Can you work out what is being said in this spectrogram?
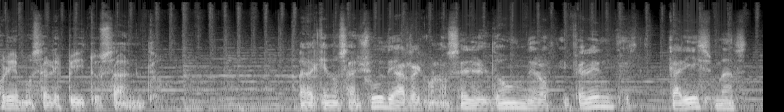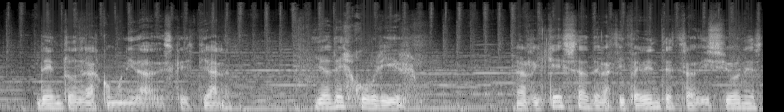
Oremos al Espíritu Santo para que nos ayude a reconocer el don de los diferentes carismas dentro de las comunidades cristianas y a descubrir la riqueza de las diferentes tradiciones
